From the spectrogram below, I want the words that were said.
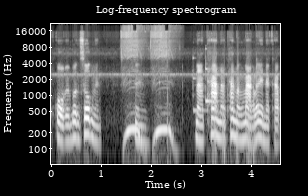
บๆไปเบิ่งทรงนั่นอืมน่าทานน่าทานมากๆเลยนะครับ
